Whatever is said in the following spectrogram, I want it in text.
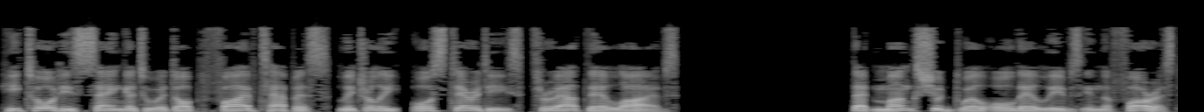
he taught his Sangha to adopt five tapas literally, austerities throughout their lives that monks should dwell all their lives in the forest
